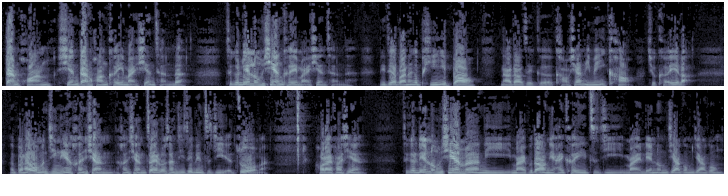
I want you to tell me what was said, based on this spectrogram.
蛋黄咸蛋黄可以买现成的，这个莲蓉馅可以买现成的，你只要把那个皮一包，拿到这个烤箱里面一烤就可以了。那本来我们今年很想很想在洛杉矶这边自己也做嘛，后来发现。这个莲蓉馅嘛，你买不到，你还可以自己买莲蓉加工加工。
